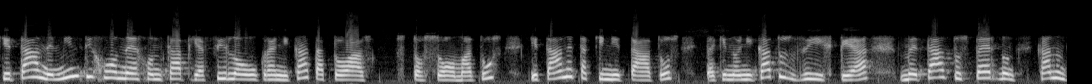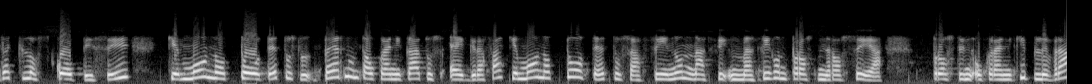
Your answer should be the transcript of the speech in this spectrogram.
κοιτάνε μην τυχόν έχουν κάποια φιλοουκρανικά τατοάζ στο σώμα τους, κοιτάνε τα κινητά τους, τα κοινωνικά τους δίχτυα, μετά τους παίρνουν, κάνουν δακτυλοσκόπηση και μόνο τότε τους παίρνουν τα ουκρανικά τους έγγραφα και μόνο τότε τους αφήνουν να φύγουν προς την Ρωσία. Προς την ουκρανική πλευρά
